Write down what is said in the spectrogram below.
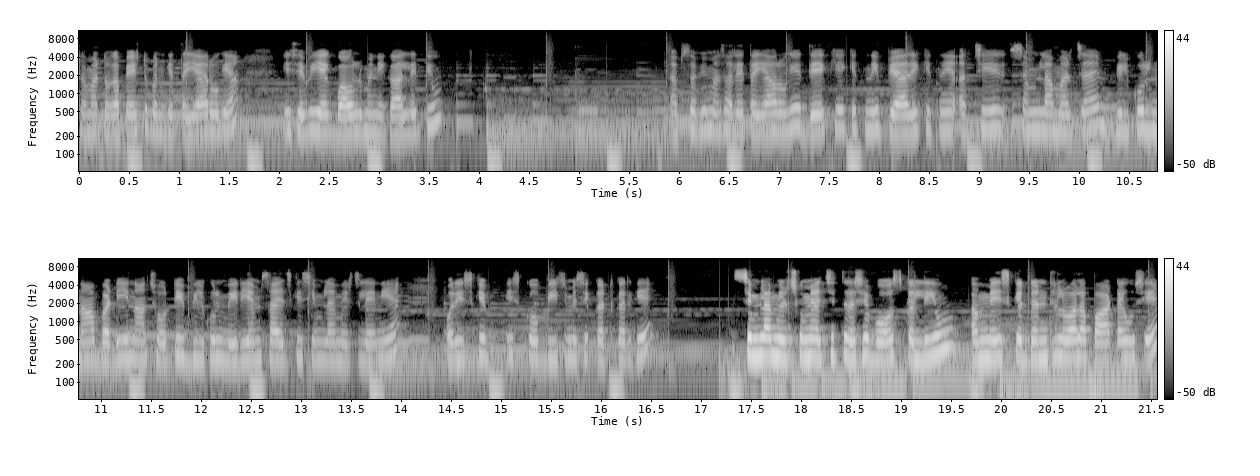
टमाटर का पेस्ट बन के तैयार हो गया। इसे भी एक बाउल में निकाल लेती हूँ। अब सभी मसाले तैयार हो गए। देखिए कितनी प्यारी, कितनी अच्छी शिमला मिर्च है। बिल्कुल ना बड़ी, ना छोटी, बिल्कुल मीडियम साइज़ की शिमला मिर्च लेनी है। और इसके, इसको बीच में से कट करके शिमला मिर्च को मैं अच्छी तरह से वॉश कर ली हूँ। अब मैं इसके डंठल वाला पार्ट है उसे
